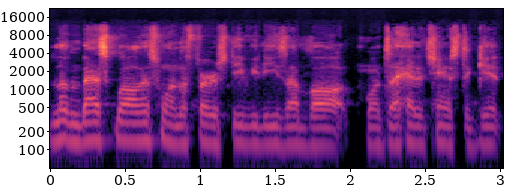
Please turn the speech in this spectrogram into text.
Loving Basketball, that's one of the first DVDs I bought once I had a chance to get,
